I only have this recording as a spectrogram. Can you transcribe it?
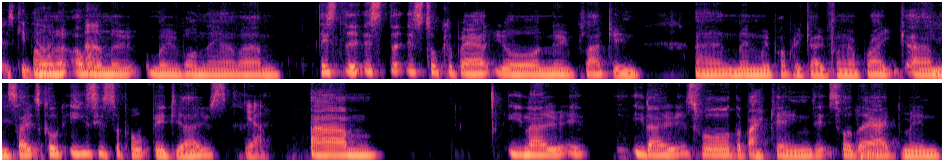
Just keep I going. want to I want to Um, move move on now. Um, this this let's talk about your new plugin, and then we'll probably go for our break. Um, so it's called Easy Support Videos. Yeah. Um, you know, it, you know, it's for the back end. It's for the admin.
